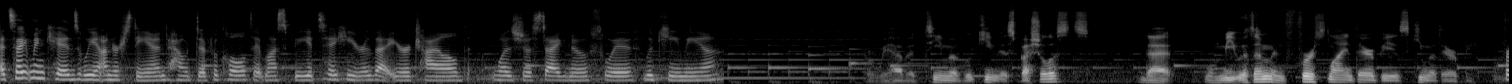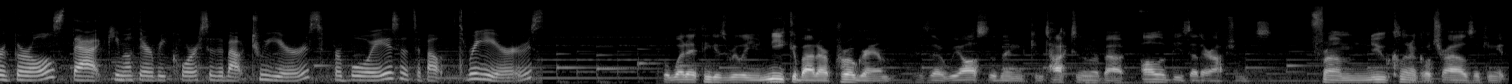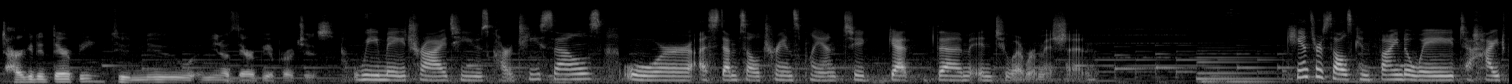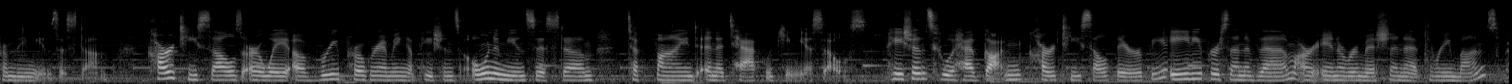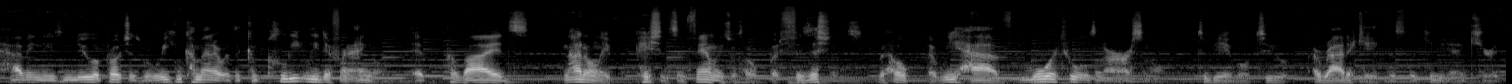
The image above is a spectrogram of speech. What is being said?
At Siteman Kids, we understand how difficult it must be to hear that your child was just diagnosed with leukemia. We have a team of leukemia specialists that will meet with them and first line therapy is chemotherapy. For girls, that chemotherapy course is about two years. For boys, it's about three years. But what I think is really unique about our program is that we also then can talk to them about all of these other options from new clinical trials looking at targeted therapy to new immunotherapy approaches. We may try to use CAR T cells or a stem cell transplant to get them into a remission. Cancer cells can find a way to hide from the immune system. CAR T cells are a way of reprogramming a patient's own immune system to find and attack leukemia cells. Patients who have gotten CAR T cell therapy, 80% of them are in a remission at three months. Having these new approaches where we can come at it with a completely different angle, it provides not only patients and families with hope, but physicians with hope that we have more tools in our arsenal to be able to eradicate this leukemia and cure it.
